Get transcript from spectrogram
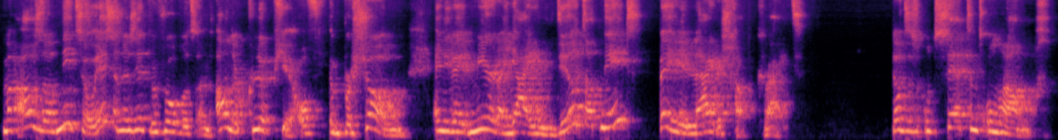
Maar als dat niet zo is en er zit bijvoorbeeld een ander clubje of een persoon en die weet meer dan jij en die deelt dat niet, ben je je leiderschap kwijt. Dat is ontzettend onhandig.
